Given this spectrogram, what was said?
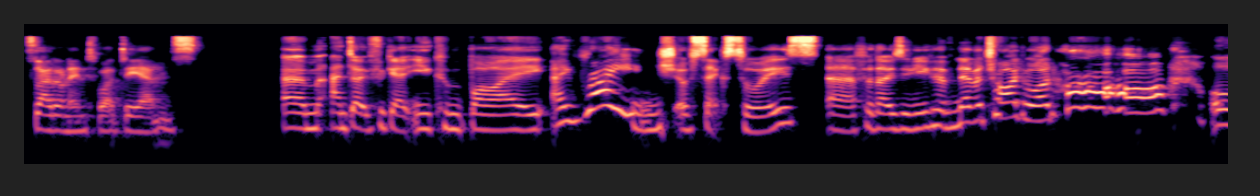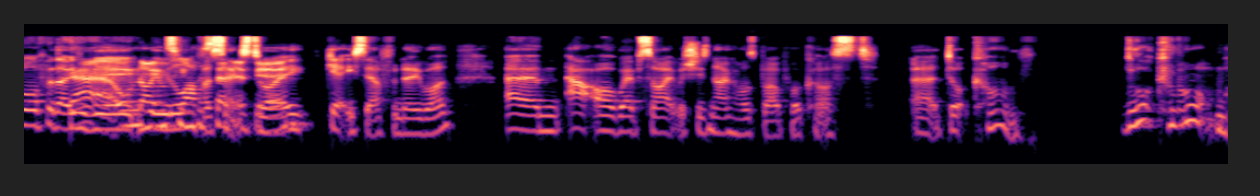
Slide on into our DMs. Um, and don't forget, you can buy a range of sex toys uh, for those of you who have never tried one, or for those Yeah, of you who love a sex you. toy, get yourself a new one um, at our website, which is noholesbarredpodcast.com. Uh, dot com. Dot com.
